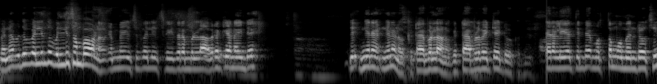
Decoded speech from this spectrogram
പിന്നെ ഇത് വലിയ വലിയ സംഭവമാണ്. എം എ യൂസുഫ് അലി ശ്രീധരൻപിള്ള അവരൊക്കെയാണ് അതിന്റെ ഇങ്ങനെ ഇങ്ങനെയാണ്? ടേബിളിലാണോ? ടേബിൾ വെയിറ്റ് ആയിട്ട് വെക്കുന്നത്. കേരളീയത്തിന്റെ മൊത്തം മൊമെന്റോസ്.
